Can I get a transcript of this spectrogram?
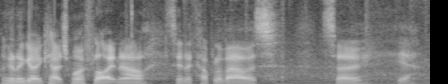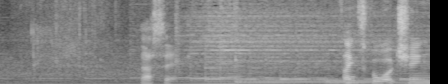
I'm going to go and catch my flight now. It's in a couple of hours. So, yeah, that's it. Thanks for watching.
